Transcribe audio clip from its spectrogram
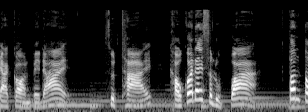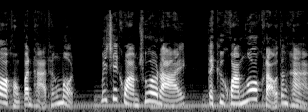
ญากรไปได้ สุดท้ายเขาก็ได้สรุปว่า ต้นตอของปัญหาทั้งหมด ไม่ใช่ความชั่วร้าย แต่คือความโง่เขลาต่างหาก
